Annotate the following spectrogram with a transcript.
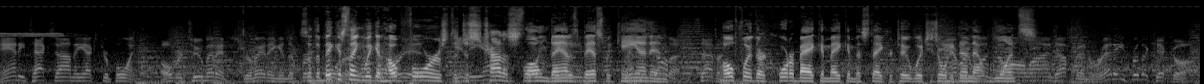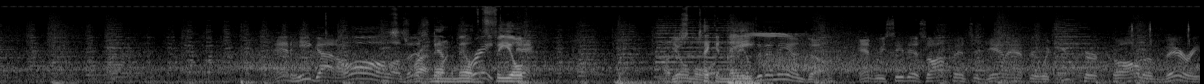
And he tacks on the extra point. Over two minutes remaining in the So the biggest quarter. thing we can hope for is to just try to slow them down as best we can, and Minnesota, seven. hopefully their quarterback can make a mistake or two, which he's already done that once. and ready for the kickoff. And he got all This of is right down the middle of the field. I'll just Gilmore take a knee. Fields it in the end zone. And we see this offense again after what you, Kirk, called a very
